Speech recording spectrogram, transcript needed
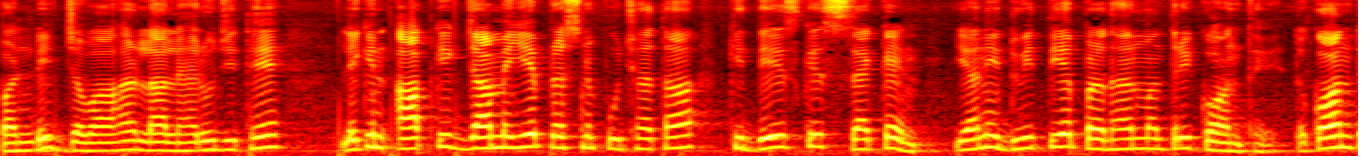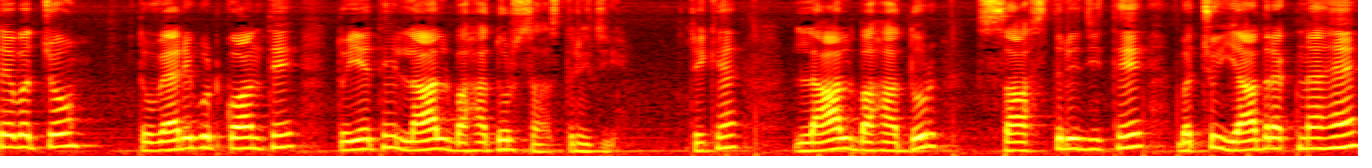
पंडित जवाहरलाल नेहरू जी थे लेकिन आपके एग्ज़ाम में ये प्रश्न पूछा था कि देश के सेकंड यानी द्वितीय प्रधानमंत्री कौन थे? तो कौन थे बच्चों? तो वेरी गुड कौन थे? तो ये थे लाल बहादुर शास्त्री जी, ठीक है? लाल बहादुर शास्त्री जी थे। बच्चों, याद रखना है,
